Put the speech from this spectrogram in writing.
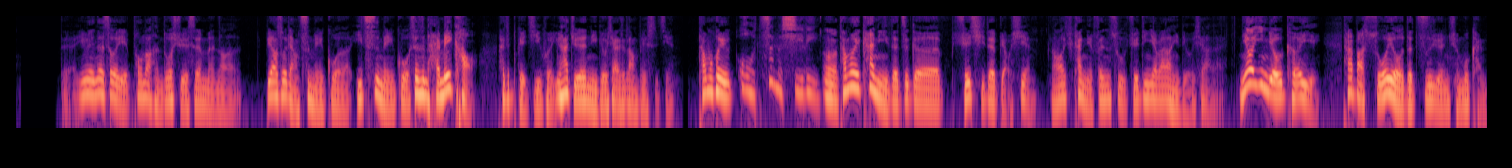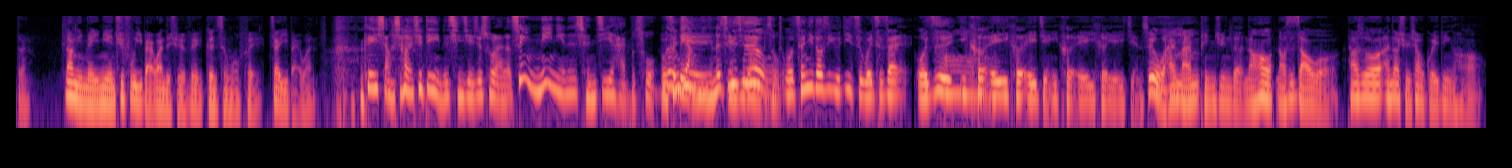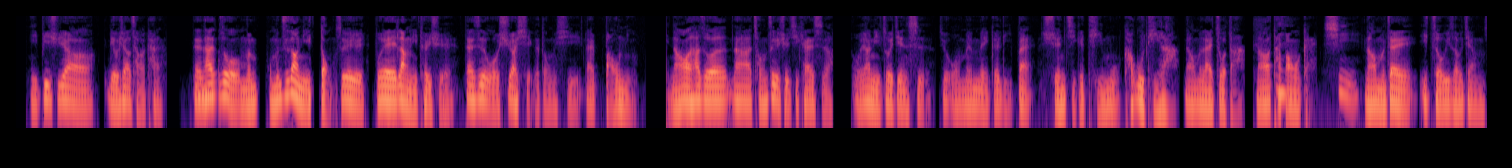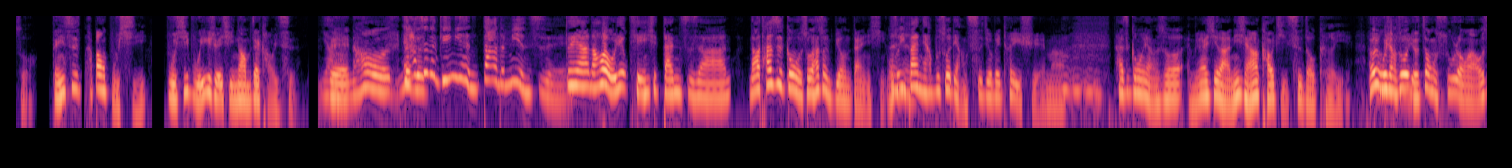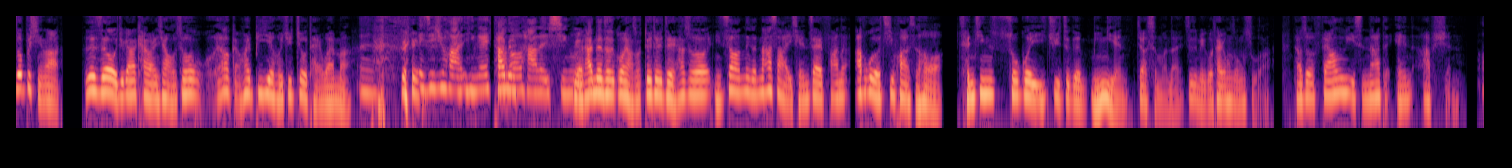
对，因为那时候也碰到很多学生们哦。不要说两次没过了，一次没过，甚至还没考，他就不给机会，因为他觉得你留下来是浪费时间。他们会哦这么犀利，嗯，他们会看你的这个学期的表现，然后看你的分数，决定要不要让你留下来。你要硬留可以，他把所有的资源全部砍断。让你每一年去付一百万的学费跟生活费，再一百万，可以想象一些电影的情节就出来了。所以你那一年的成绩还不错，我两年的成绩还不错。我成绩都是一直维持在，我是一科 A 一科 A 减一科 A 一科 A 一减，所以我还蛮平均的。然后老师找我，他说按照学校规定哈，你必须要留校查看。但是他说我们我们知道你懂，所以不会让你退学。但是我需要写个东西来保你。然后他说，那从这个学期开始啊。我要你做一件事，就我们每个礼拜选几个题目，考古题啦，然后我们来作答，然后他帮我改，嗯、是，然后我们再一周一周这样做，等于是他帮我补习，补习补一个学期，然后我们再考一次，对，然后、那个欸、他真的给你很大的面子哎，对呀、啊，然后我又填一些单子啊，然后他是跟我说，他说你不用担心。我说一般你还不说两次就被退学吗？嗯嗯嗯。他是跟我讲说，哎，没关系啦，你想要考几次都可以。然后我想说有这种殊荣啊，我说不行啦。那时候我就跟他开玩笑，我说我要赶快毕业回去救台湾嘛。嗯，对。哎，这句话应该打到他的心了。没有，他那时候跟我讲说，对对对，他说你知道那个 NASA 以前在发那阿波罗计划的时候，曾经说过一句这个名言，叫什么呢？就是美国太空总署啊，他说 “Failure is not an option”，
